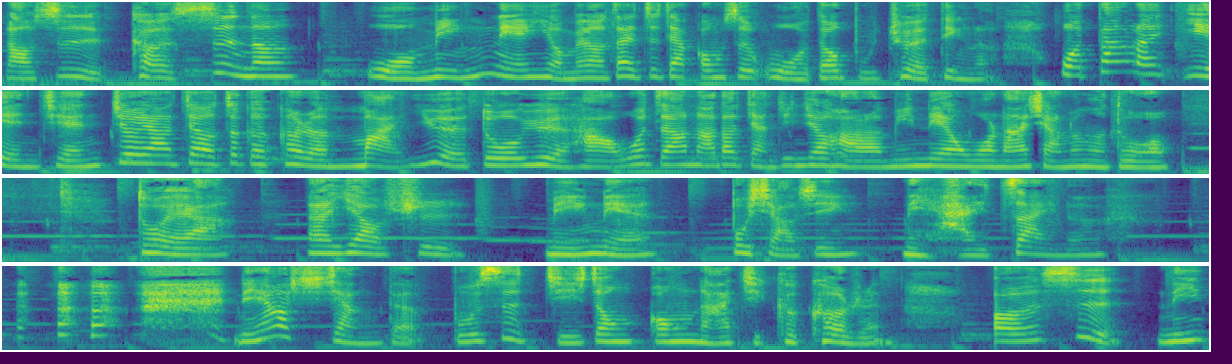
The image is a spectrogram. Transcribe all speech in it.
老师，可是呢，我明年有没有在这家公司，我都不确定了。我当然眼前就要叫这个客人买越多越好，我只要拿到奖金就好了。明年我哪想那么多？对啊，那要是明年……不小心，你还在呢。你要想的不是集中攻哪几个客人，而是你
